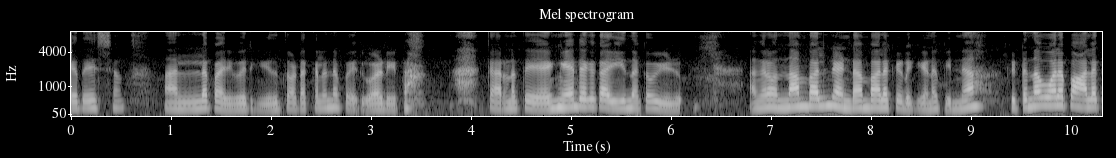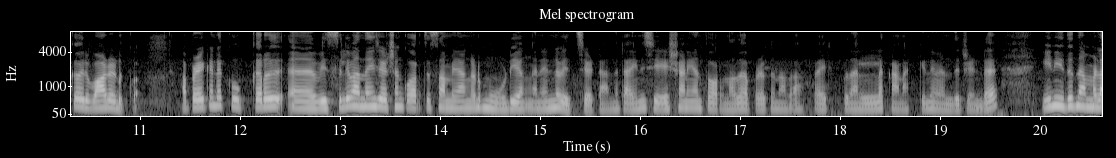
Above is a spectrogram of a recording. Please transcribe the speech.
ഏകദേശം നല്ല പരിപാടിക്കും ഇത് തുടക്കൽ തന്നെ പരിപാടി കേട്ടോ കാരണം തേങ്ങേന്റെ ഒക്കെ കയ്യിൽ നിന്നൊക്കെ വീഴും. അങ്ങനെ ഒന്നാം പാലും രണ്ടാം പാലൊക്കെ എടുക്കുകയാണ്. പിന്നെ കിട്ടുന്ന പോലെ പാലൊക്കെ ഒരുപാട് എടുക്കുക. അപ്പോഴേക്കും എന്റെ കുക്കർ വിസിൽ വന്നതിന് ശേഷം കുറച്ച് സമയം അങ്ങോട്ട് മൂടി അങ്ങനെ തന്നെ വെച്ച് കേട്ടോ. എന്നിട്ട് അതിന് ശേഷമാണ് ഞാൻ തുറന്നത്. അപ്പോഴേക്കും നമ്മൾ പരിപ്പ് നല്ല കണക്കിന് വെന്തിട്ടുണ്ട്. ഇനി ഇത് നമ്മൾ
